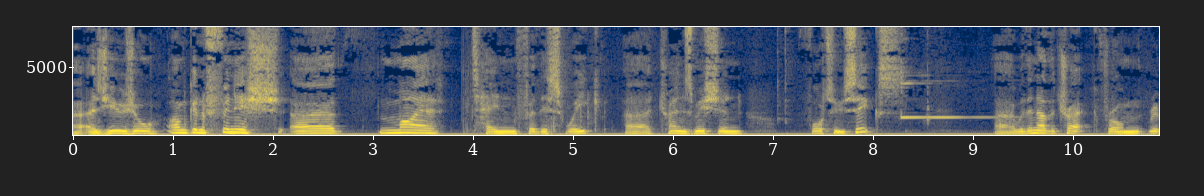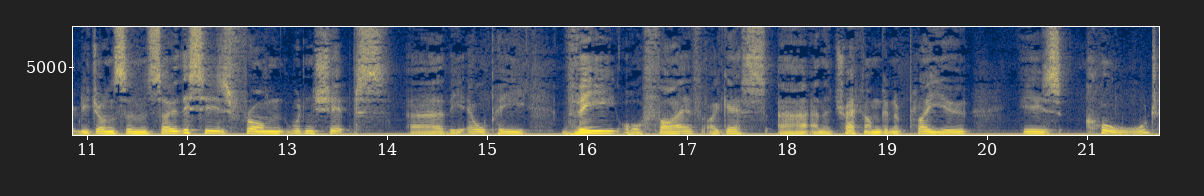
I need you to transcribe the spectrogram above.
Uh, as usual, I'm going to finish uh, my 10 for this week. Uh, transmission 426 uh, with another track from Ripley Johnson. So this is from Wooden Shjips, uh, the LP V or 5, I guess. Uh, and the track I'm going to play you is called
